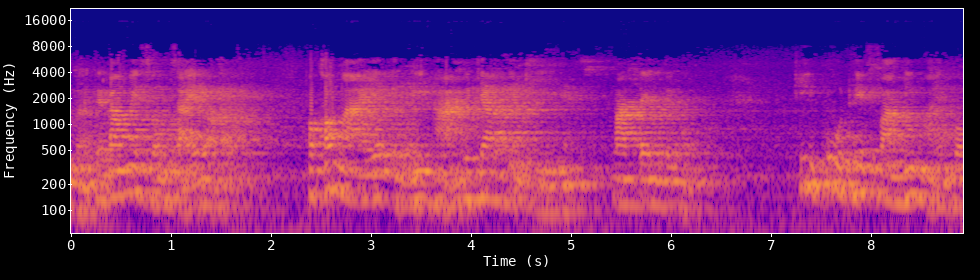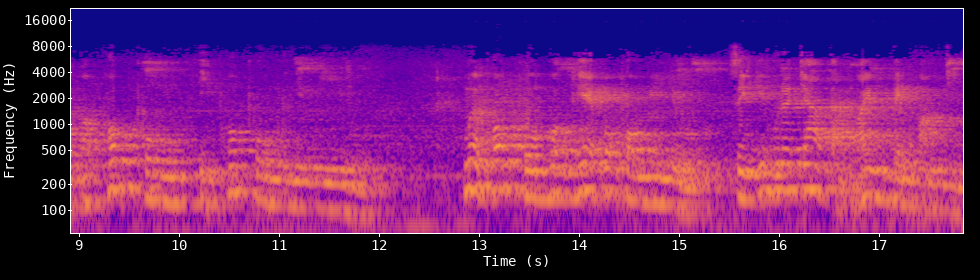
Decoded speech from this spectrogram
เหมือนแต่เราไม่สงสัยหรอกเพราะเขามาเยอะถึงวิหาพระเจ้าสิทีเนี่ย มาเต็มไปหมดที่พูดให้ฟังนี่หมายบอกว่าภพภูมิอีกภพภูมิมันยังมีอยู่เมื่อภพภูมิพวกเทพพวกพรมมีอยู่ สิ่งที่พระเจ้าตรัสไว้มันเป็นความจริง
